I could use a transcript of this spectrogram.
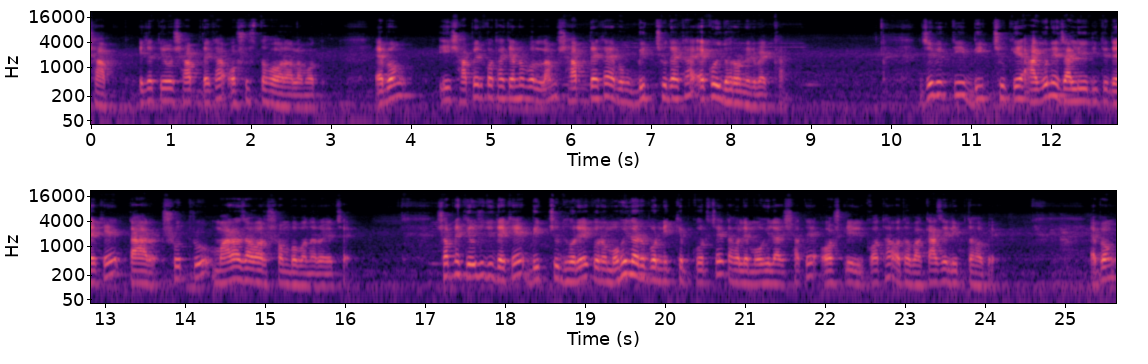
সাপ, এ জাতীয় সাপ দেখা অসুস্থ হওয়ার আলামত। এবং এই সাপের কথা কেন বললাম? সাপ দেখা এবং বিচ্ছু দেখা একই ধরনের ব্যাখ্যা। যে ব্যক্তি বিচ্ছুকে আগুনে জ্বালিয়ে দিতে দেখে, তার শত্রু মারা যাওয়ার সম্ভাবনা রয়েছে। স্বপ্নে কেউ যদি দেখে বিচ্ছু ধরে কোনো মহিলার উপর নিক্ষেপ করছে, তাহলে মহিলার সাথে অশ্লীল কথা অথবা কাজে লিপ্ত হবে। এবং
